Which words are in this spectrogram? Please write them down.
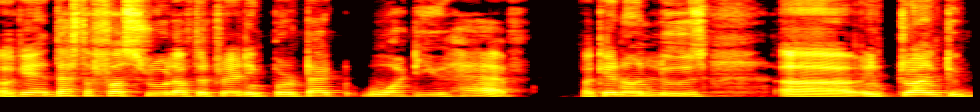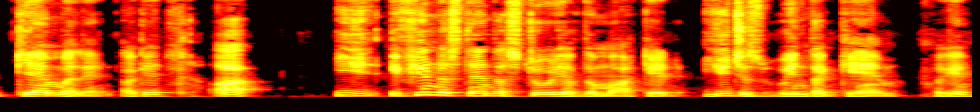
okay? That's the first rule of the trading. Protect what you have okay? Don't lose uh in trying to gamble in okay? Uh you, if you understand the story of the market you just win the game okay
